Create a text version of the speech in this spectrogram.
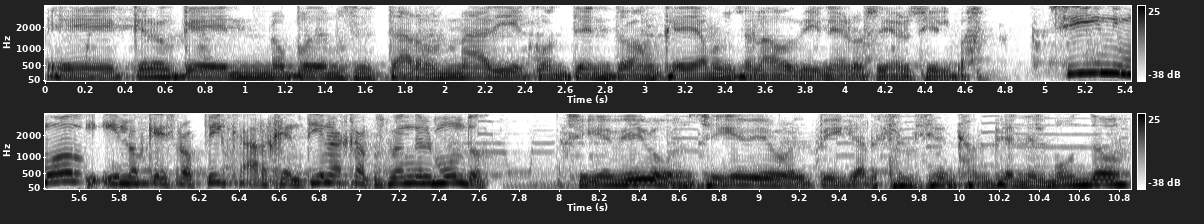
eh, creo que no podemos estar nadie contento, aunque hayamos ganado dinero, señor Silva. Sí, ni modo. Y lo que es pick, Argentina campeón del mundo. Sigue vivo, sigue vivo el pick, Argentina campeón del mundo.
